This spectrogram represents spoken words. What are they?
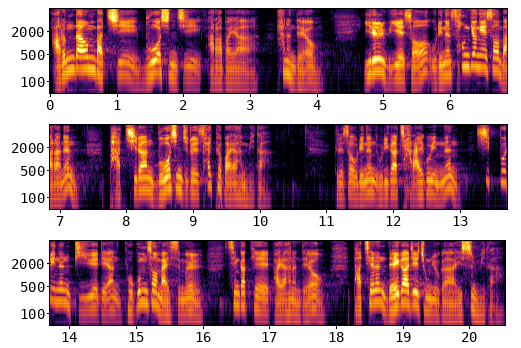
아름다운 밭이 무엇인지 알아봐야 하는데요. 이를 위해서 우리는 성경에서 말하는 밭이란 무엇인지를 살펴봐야 합니다. 그래서 우리는 우리가 잘 알고 있는 씨 뿌리는 비유에 대한 복음서 말씀을 생각해 봐야 하는데요. 밭에는 네 가지 종류가 있습니다.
